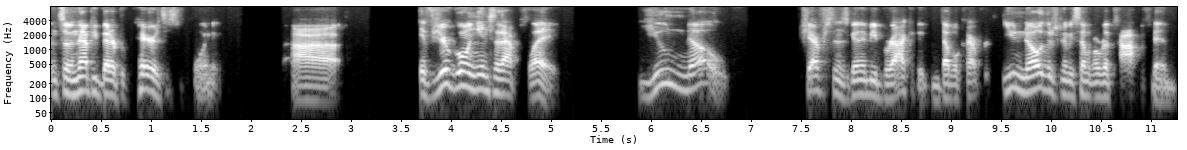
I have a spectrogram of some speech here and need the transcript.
and so not be better prepared is disappointing. Uh, if you're going into that play, you know Jefferson is going to be bracketed in double coverage. You know there's going to be someone over the top of him.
